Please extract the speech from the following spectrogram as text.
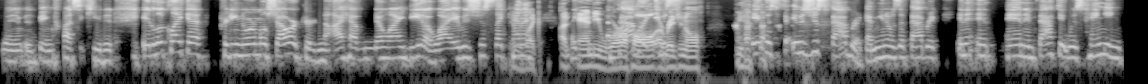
when it was being prosecuted. It looked like a pretty normal shower curtain. I have no idea why. It was just like kind of like an like Andy Warhol original it was it was just fabric. I mean, it was a fabric, and and and in fact, it was hanging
